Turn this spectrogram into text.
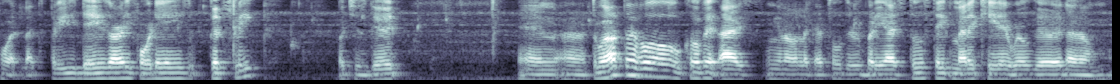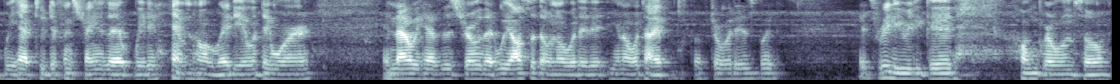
what, like three days already, four days, good sleep, which is good. And uh, throughout the whole COVID, I, you know, like I told everybody, I still stayed medicated real good. Um, we had two different strains that we didn't have no idea what they were. And now we have this dro that we also don't know what it is, you know, what type of dro it is, but it's really, really good. Homegrown, so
